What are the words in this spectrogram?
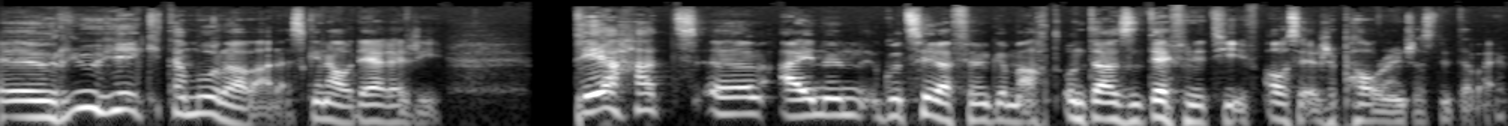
Äh, Ryuhei Kitamura war das, genau, der Regie. Der hat äh, einen Godzilla-Film gemacht und da sind definitiv außerirdische Power Rangers mit dabei.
